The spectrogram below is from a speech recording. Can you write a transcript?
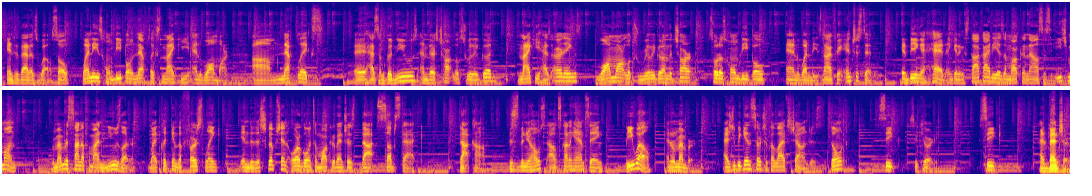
into that as well. So Wendy's, Home Depot, Netflix, Nike, and Walmart. Um, Netflix it has some good news, and their chart looks really good. Nike has earnings. Walmart looks really good on the chart. So does Home Depot and Wendy's. Now, if you're interested in being ahead and getting stock ideas and market analysis each month, remember to sign up for my newsletter by clicking the first link in the description or going to marketadventures.substack.com. This has been your host, Alex Cunningham, saying, Be well, and remember, as you begin searching for life's challenges, don't seek security. Seek adventure.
